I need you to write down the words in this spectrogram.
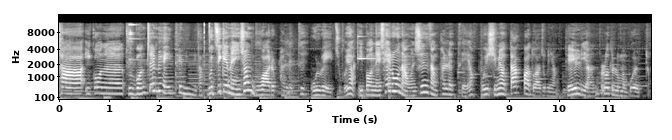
자 이거는 두 번째 메인템입니다. 무지개 맨션 무아르 팔레트 Always고요. 이번에 새로 나온 신상 팔레트예요. 보이시면 딱 봐도 아주 그냥 daily한 컬러들로만 모여있죠.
